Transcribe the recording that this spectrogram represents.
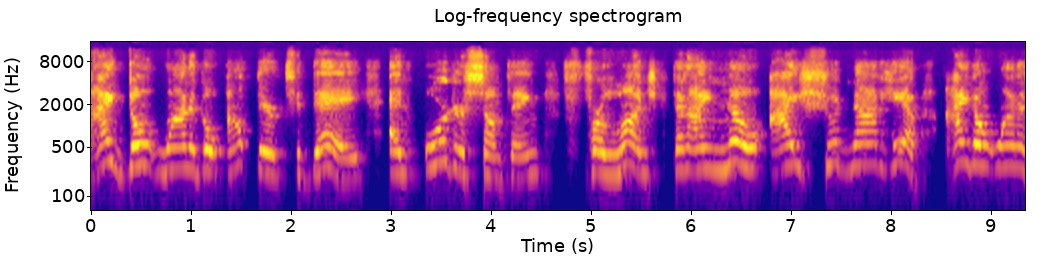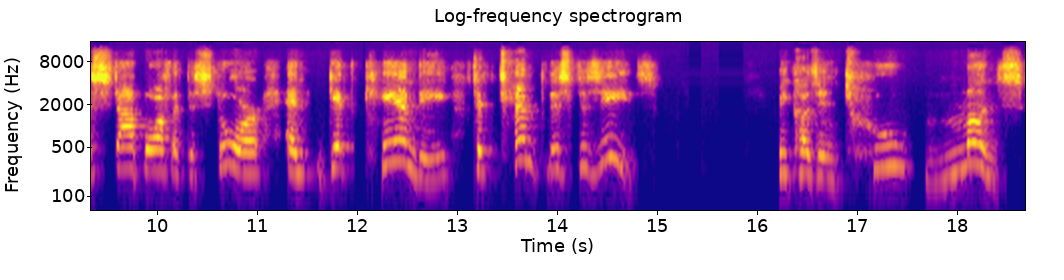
I don't want to go out there today and order something for lunch that I know I should not have. I don't want to stop off at the store and get candy to tempt this disease. Because in two months,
